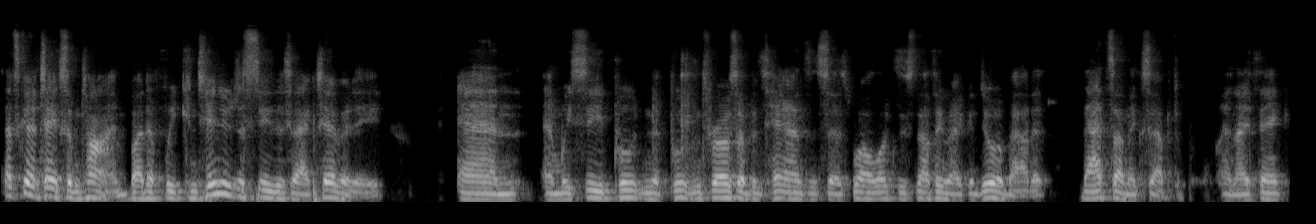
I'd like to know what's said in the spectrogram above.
That's going to take some time. But if we continue to see this activity, and and we see Putin, if Putin throws up his hands and says, "Well, look, there's nothing I can do about it," that's unacceptable. And I think,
